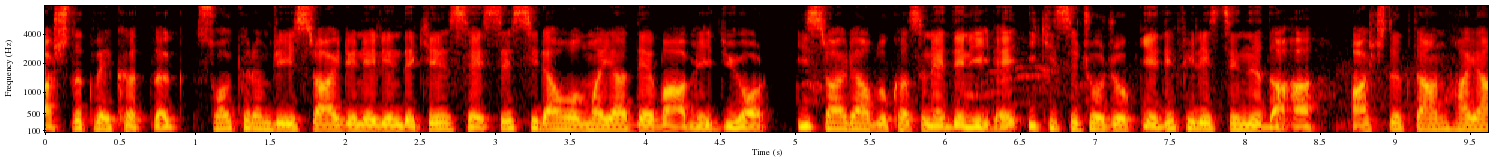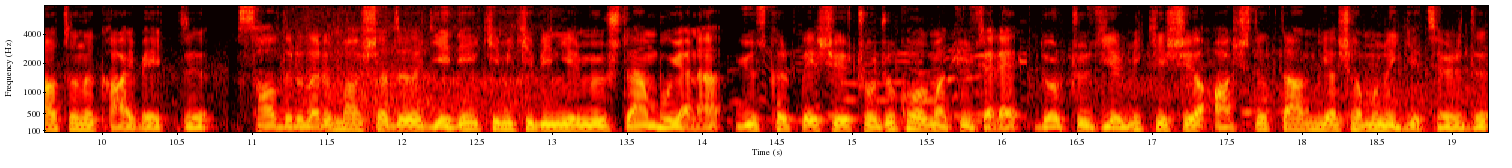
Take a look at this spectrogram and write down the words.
Açlık ve kıtlık soykırımcı İsrail'in elindeki sessiz silah olmaya devam ediyor. İsrail ablukası nedeniyle ikisi çocuk 7 Filistinli daha açlıktan hayatını kaybetti. Saldırıların başladığı 7 Ekim 2023'ten bu yana 145'i çocuk olmak üzere 420 kişi açlıktan yaşamını yitirdi.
